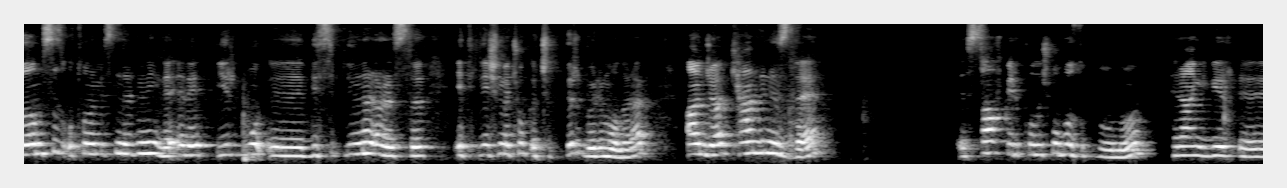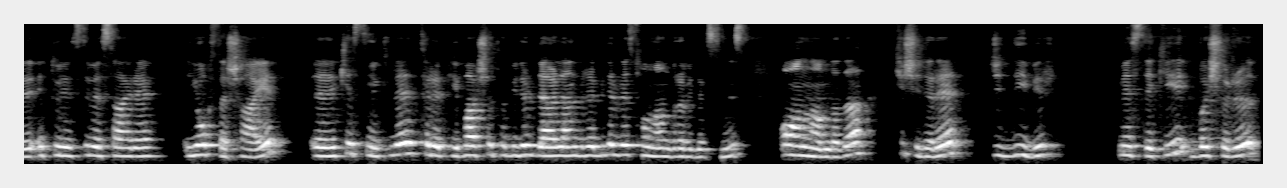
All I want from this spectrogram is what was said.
bağımsız otonomisi nedeniyle evet bir bu, e, disiplinler arası etkileşime çok açıktır bölüm olarak. Ancak kendinizde e, saf bir konuşma bozukluğunu, herhangi bir e, etülyesi vesaire yoksa şayet e, kesinlikle terapiyi başlatabilir, değerlendirebilir ve sonlandırabilirsiniz. O anlamda da kişilere ciddi bir mesleki başarı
